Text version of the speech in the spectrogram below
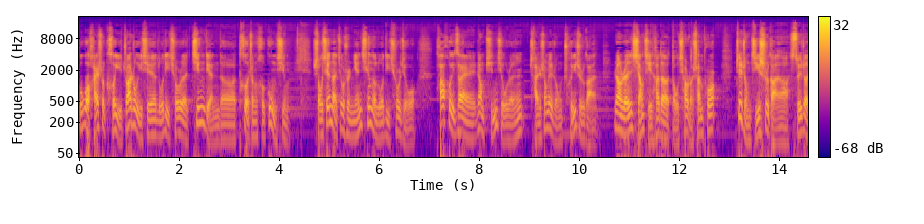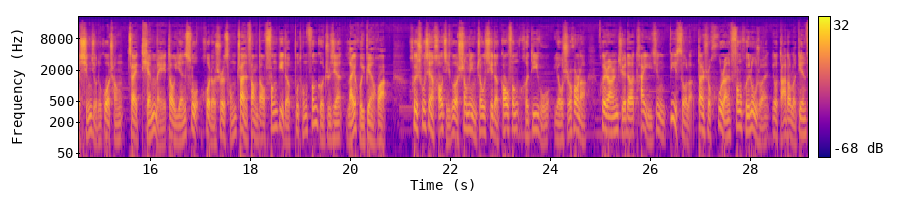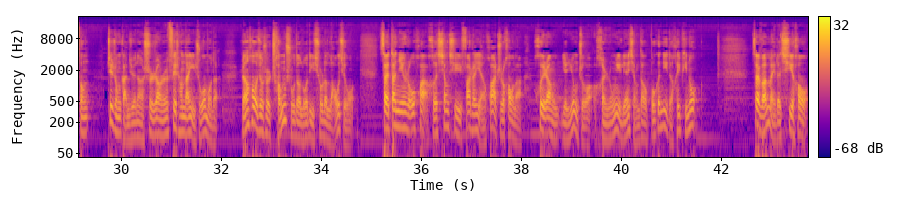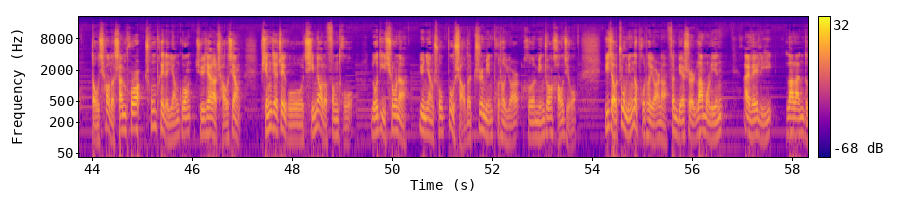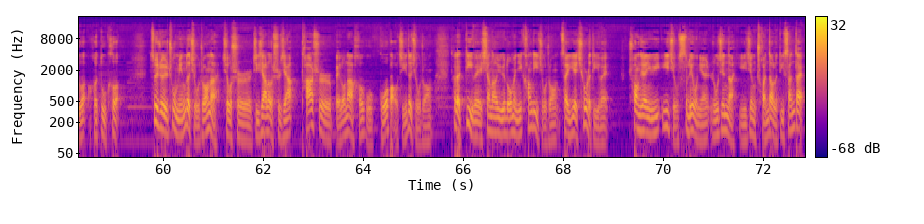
不过还是可以抓住一些罗地丘的经典的特征和共性。首先呢，就是年轻的罗地丘酒，它会在让品酒人产生这种垂直感。让人想起它的陡峭的山坡，这种即视感啊，随着醒酒的过程，在甜美到严肃，或者是从绽放到封闭的不同风格之间来回变化，会出现好几个生命周期的高峰和低谷。有时候呢，会让人觉得它已经闭塞了，但是忽然峰回路转，又达到了巅峰。这种感觉呢，是让人非常难以琢磨的。然后就是成熟的罗地丘的老酒，在单宁柔化和香气发展演化之后呢，会让饮用者很容易联想到勃艮第的黑皮诺。在完美的气候、陡峭的山坡、充沛的阳光、绝佳的朝向，凭借这股奇妙的风土，罗地丘呢酝酿出不少的知名葡萄园和名庄好酒。比较著名的葡萄园呢，分别是拉穆林、艾维黎、拉兰德和杜克。最最著名的酒庄呢，就是吉加勒世家，它是北罗纳河谷国宝级的酒庄，它的地位相当于罗曼尼康帝酒庄在叶丘的地位。创建于1946年，如今呢已经传到了第三代。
